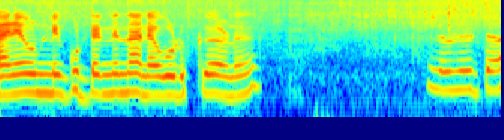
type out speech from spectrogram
അങ്ങനെ ഉണ്ണിക്കുട്ടന് നന കൊടുക്കുകയാണ് ഉണ്ണിട്ടാ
